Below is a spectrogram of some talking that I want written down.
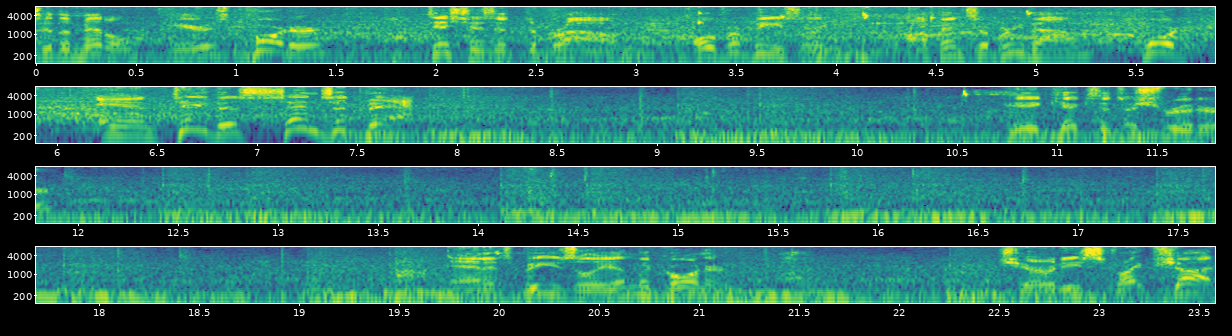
to the middle. Here's Porter. Dishes it to Brown. Over Beasley. Offensive rebound. Porter. And Davis sends it back. He kicks it to Schroeder. Beasley in the corner. Charity stripe shot.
